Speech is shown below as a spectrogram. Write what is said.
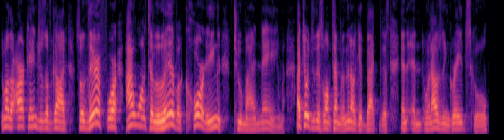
one of the archangels of God. So therefore, I want to live according to my name. I told you this a long time ago, and then I'll get back to this. And, and when I was in grade school,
